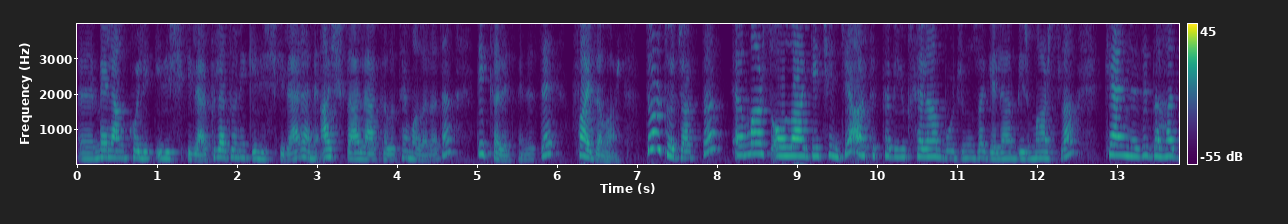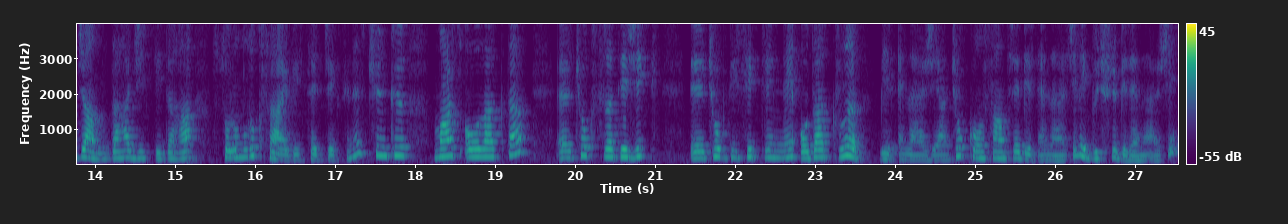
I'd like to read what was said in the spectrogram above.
melankolik ilişkiler, platonik ilişkiler, hani aşkla alakalı temalara da dikkat etmenizde fayda var. 4 Ocak'ta e, Mars Oğlağa geçince artık tabii yükselen burcunuza gelen bir Mars'la kendinizi daha canlı, daha ciddi, daha sorumluluk sahibi hissedeceksiniz. Çünkü Mars Oğlak'ta e, çok stratejik, e, çok disiplinli, odaklı bir enerji. Yani çok konsantre bir enerji ve güçlü bir enerji.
